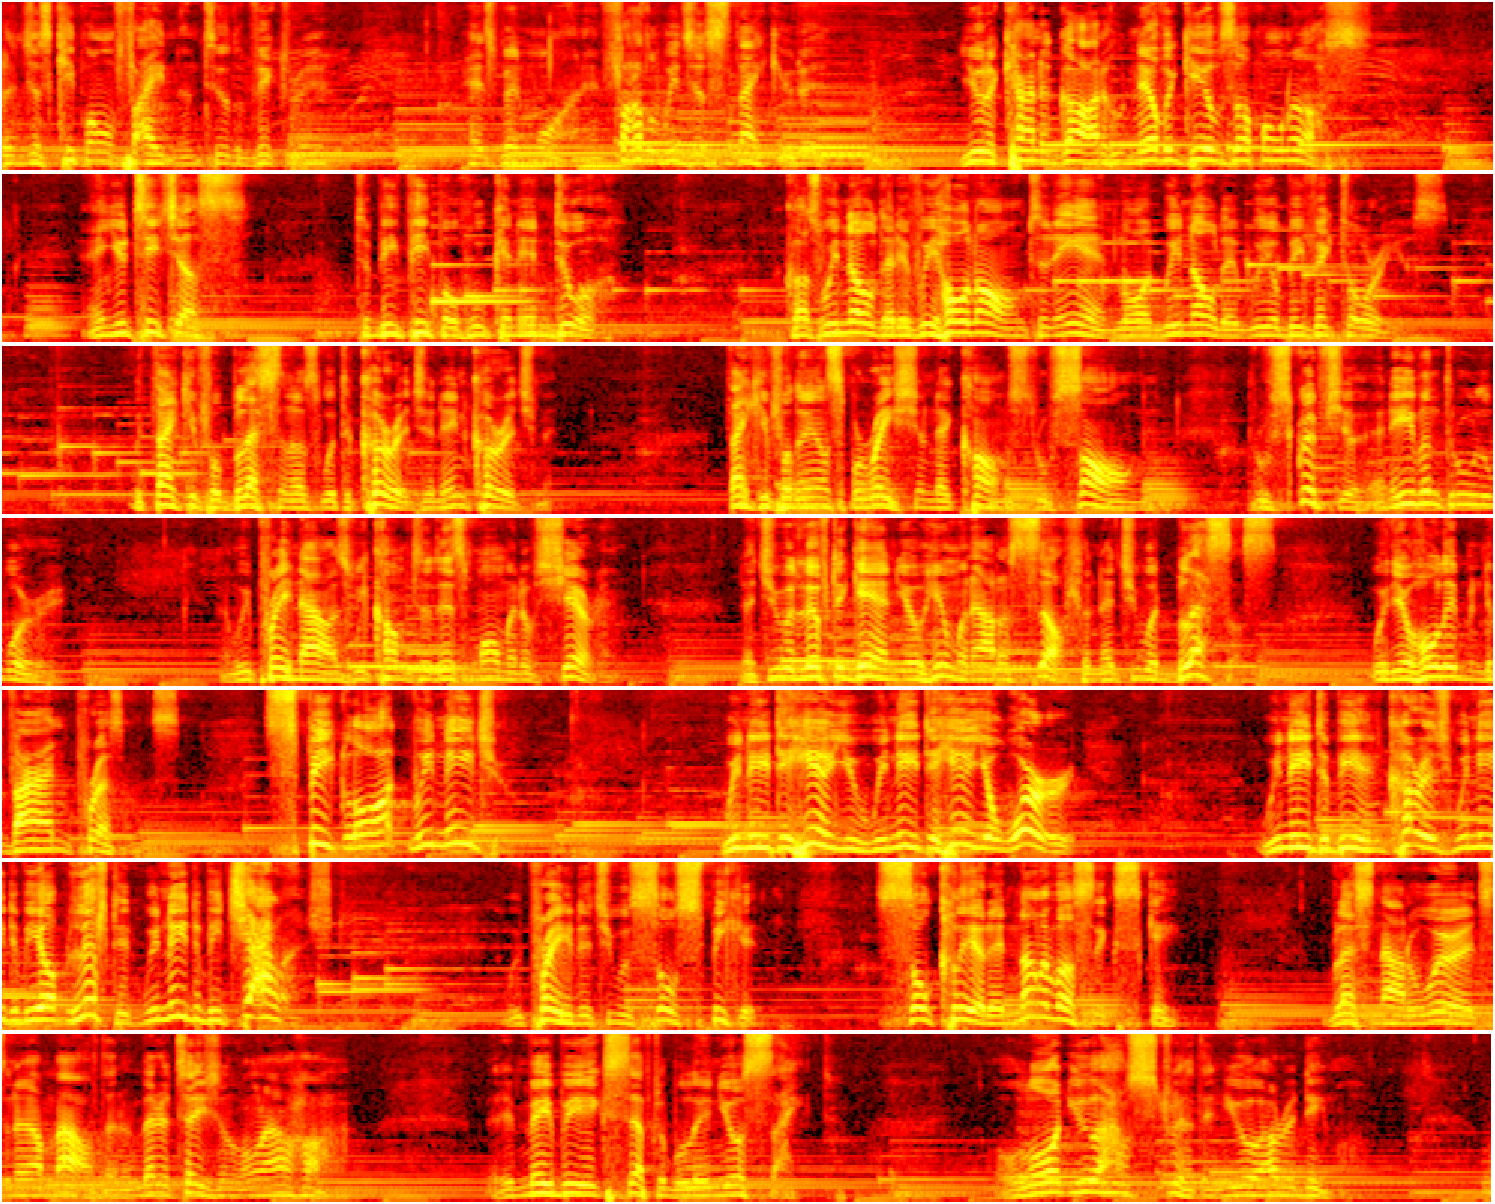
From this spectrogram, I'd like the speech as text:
To just keep on fighting until the victory has been won. And Father, we just thank you that you're the kind of God who never gives up on us. And you teach us to be people who can endure. Because we know that if we hold on to the end, Lord, we know that we'll be victorious. We thank you for blessing us with the courage and encouragement. Thank you for the inspiration that comes through song and through scripture and even through the word. And we pray now as we come to this moment of sharing that you would lift again your human out of self and that you would bless us with your holy and divine presence. Speak, Lord, we need you. We need to hear you. We need to hear your word. We need to be encouraged. We need to be uplifted. We need to be challenged. We pray that you would so speak it so clear that none of us escape. Bless now the words in our mouth and the meditations on our heart, that it may be acceptable in your sight. Oh Lord, you are our strength and you are our Redeemer.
